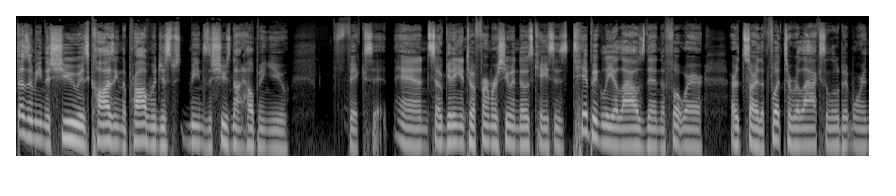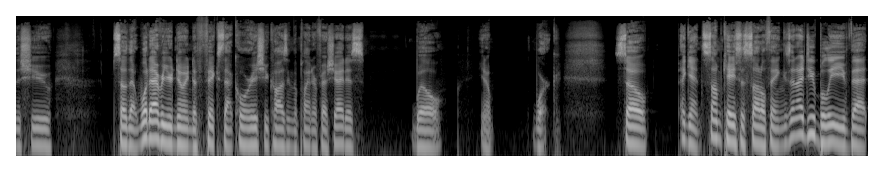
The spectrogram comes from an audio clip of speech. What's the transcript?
doesn't mean the shoe is causing the problem. It just means the shoe's not helping you fix it. And so getting into a firmer shoe in those cases typically allows then the footwear or sorry, the foot to relax a little bit more in the shoe so that whatever you're doing to fix that core issue causing the plantar fasciitis will, you know, work. So again, some cases subtle things and I do believe that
